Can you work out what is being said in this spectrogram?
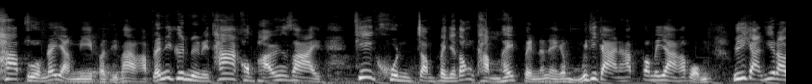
ภาพรวมได้อย่างมีประสิทธิภาพครับ และนี่คือหนึ่งในท่า Compound Exercise ที่คุณจำเป็นจะต้องทำให้เป็นนั่นเองครับผมวิธีการนะครับก็ไม่ยากครับผม วิธีการที่เรา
